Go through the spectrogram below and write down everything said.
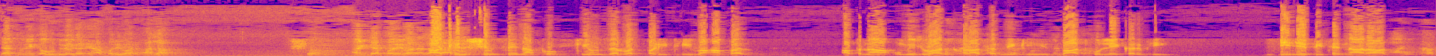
त्यातून एका उद्वेगाने हा परिवार आला. आणि त्या परिवाराला आखिर शिवसेना को क्यों ज़रूरत पड़ी थी वहाँ पर अपना उम्मीदवार खड़ा करने की? इस बात को लेकर भी बीजेपी से नाराज होकर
